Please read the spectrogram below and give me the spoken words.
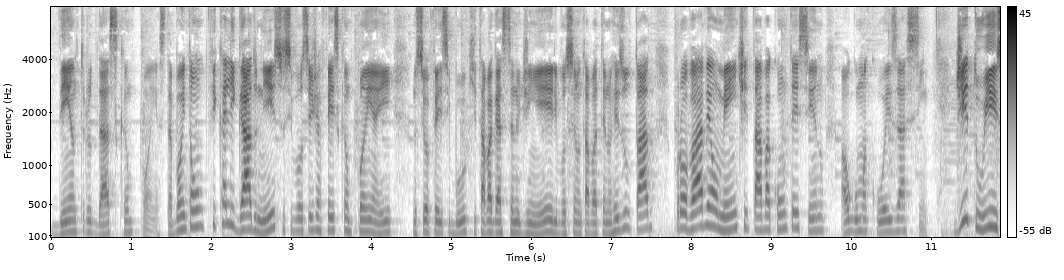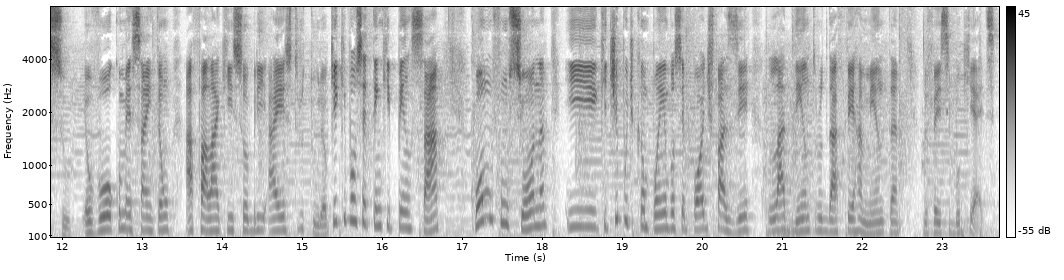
dentro das campanhas, tá bom? Então fica ligado nisso. Se você já fez campanha aí no seu Facebook, estava gastando dinheiro e você não estava tendo resultado, provavelmente estava acontecendo alguma coisa assim. Dito isso, eu vou começar então a falar aqui sobre a estrutura. O que, que você tem que pensar, como funciona e que tipo de campanha você pode fazer lá dentro da ferramenta do Facebook Ads.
